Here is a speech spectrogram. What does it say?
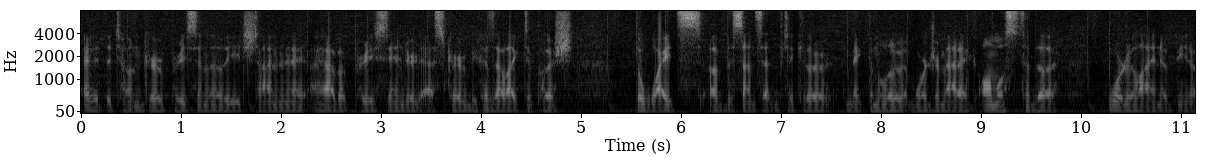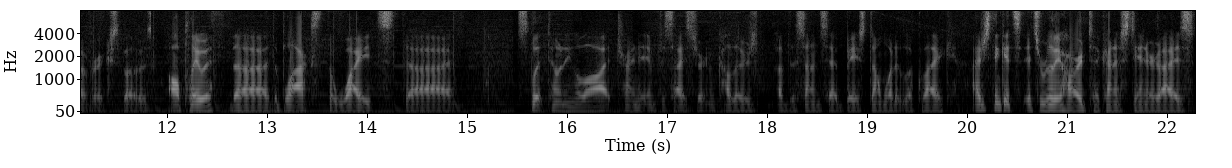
edit the tone curve pretty similarly each time and I, I have a pretty standard S curve because I like to push the whites of the sunset in particular, make them a little bit more dramatic, almost to the borderline of being overexposed. I'll play with the, the blacks, the whites, the split toning a lot, trying to emphasize certain colors of the sunset based on what it looked like. I just think it's, it's really hard to kind of standardize,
